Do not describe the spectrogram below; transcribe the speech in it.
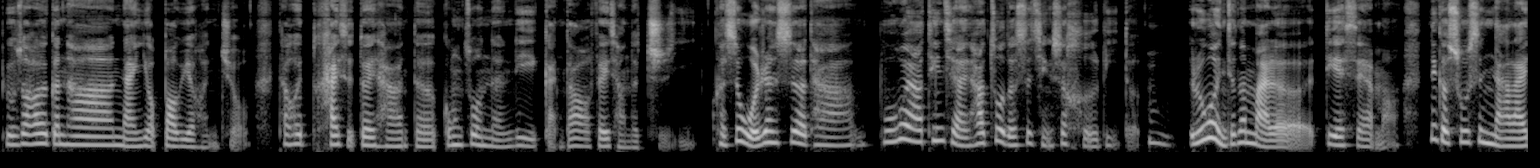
比如说，她会跟她男友抱怨很久，她会开始对他的工作能力感到非常的质疑。可是我认识了他，不会啊，听起来他做的事情是合理的。嗯，如果你真的买了 DSM 啊，那个书是拿来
